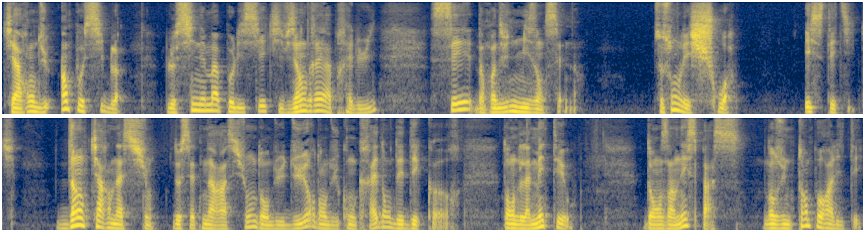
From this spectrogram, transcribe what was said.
qui a rendu impossible le cinéma policier qui viendrait après lui, c'est d'un point de vue de mise en scène. Ce sont les choix esthétiques, d'incarnation de cette narration dans du dur, dans du concret, dans des décors, dans de la météo, dans un espace, dans une temporalité.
